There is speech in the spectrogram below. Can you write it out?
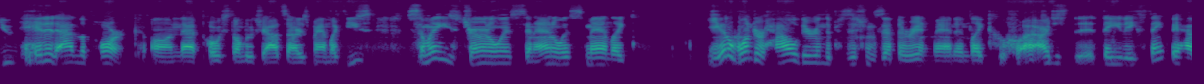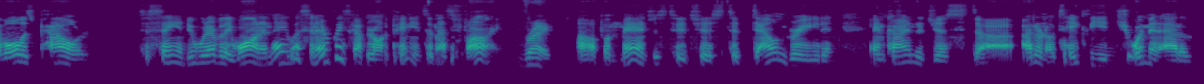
you hit it out of the park on that post on Lucha Outsiders, man. Like these, some of these journalists and analysts, man. Like you gotta wonder how they're in the positions that they're in, man. And like, I I just they they think they have all this power to say and do whatever they want. And hey, listen, everybody's got their own opinions, and that's fine. Right. Uh, but man, just to just to downgrade and and kind of just uh, I don't know, take the enjoyment out of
